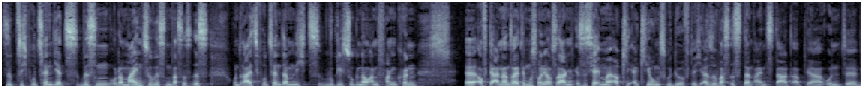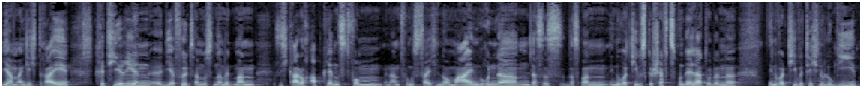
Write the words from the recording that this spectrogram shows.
70 Prozent jetzt wissen oder meinen zu wissen, was es ist und 30 Prozent damit nichts wirklich so genau anfangen können. Äh, auf der anderen Seite muss man ja auch sagen, es ist ja immer erklärungsbedürftig. Also was ist dann ein Startup? Ja? Und äh, wir haben eigentlich drei Kriterien, äh, die erfüllt sein müssen, damit man sich gerade auch abgrenzt vom in Anführungszeichen normalen Gründer. Das ist, dass man ein innovatives Geschäftsmodell hat oder eine innovative Technologie,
